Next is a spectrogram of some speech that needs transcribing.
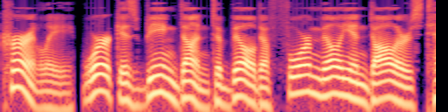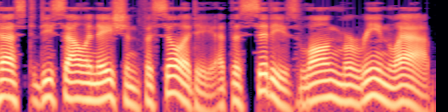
Currently, work is being done to build a $4 million test desalination facility at the city's Long Marine Lab.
